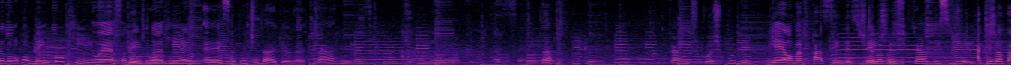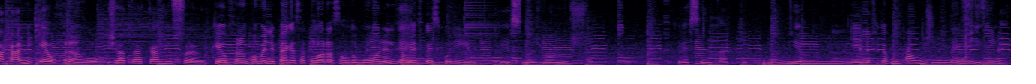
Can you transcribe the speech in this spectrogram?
Você colocou bem pouquinho, é essa Bem quantidade pouquinho, mesmo? é essa quantidade, olha. A carne vai ficar escurinha, Ah, tá certo. tá? A carne ficou escurinha. E ela vai ficar assim, desse jeito. Ela vai ficar desse jeito. Aqui já tá a carne e o frango. Já tá a carne e o frango. Porque o frango, como ele pega essa coloração do molho, ele também É. fica escurinho. Esse nós vamos acrescentar aqui, viu? E ainda fica com caldinho, delícia, hein?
